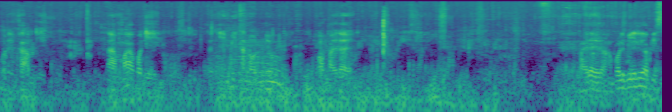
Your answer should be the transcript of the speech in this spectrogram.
บ่ได้ขามอีกน้ำมากพอดีตะกี้มีถนนอยู่พอไปได้ ไปได้หรอบริเวณเรือพิเศ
